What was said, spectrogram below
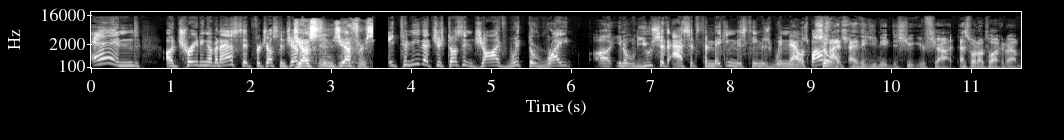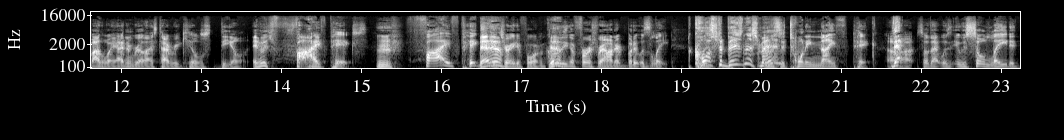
and a trading of an asset for Justin Jefferson. Justin Jefferson. It, to me, that just doesn't jive with the right, uh, you know, use of assets to making this team as win now as So possible. I, I think you need to shoot your shot. That's what I'm talking about. By the way, I didn't realize Tyreek Hill's deal. It was five picks. Five picks Yeah. they traded for him, including a first rounder, but it was late. Cost of business, man. It was the 29th pick. That- uh, so that was it was so late it,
